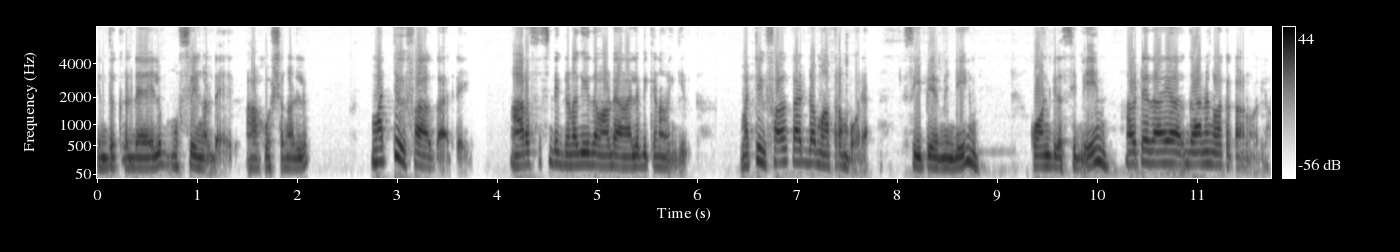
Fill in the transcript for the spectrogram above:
ഹിന്ദുക്കളുടെ ആയാലും മുസ്ലിങ്ങളുടെ ആയാലും ആഘോഷങ്ങളിലും മറ്റ് വിഭാഗക്കാരുടെയും ആർ എസ് എസിന്റെ ഗണഗീതം അവിടെ ആലപിക്കണമെങ്കിൽ മറ്റ് വിഭാഗക്കാരുടെ മാത്രം പോരാ. സി പി എമ്മിന്റെയും കോൺഗ്രസിന്റെയും അവരുടേതായ ഗാനങ്ങളൊക്കെ കാണുമല്ലോ.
